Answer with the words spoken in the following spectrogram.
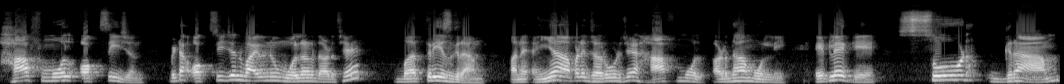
હાફ મોલ ઓક્સિજન. બેટા, ઓક્સિજન વાયુનું મોલર દળ છે બત્રીસ ગ્રામ. અને અહીંયા આપણે જરૂર છે હાફ મોલ, અડધા મોલની. એટલે કે સોળ ગ્રામ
